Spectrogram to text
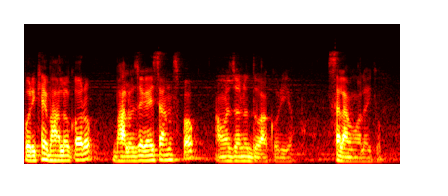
পরীক্ষায় ভালো করো, ভালো জায়গায় চান্স পাও। আমার জন্য দোয়া করিও। সালামু আলাইকুম।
